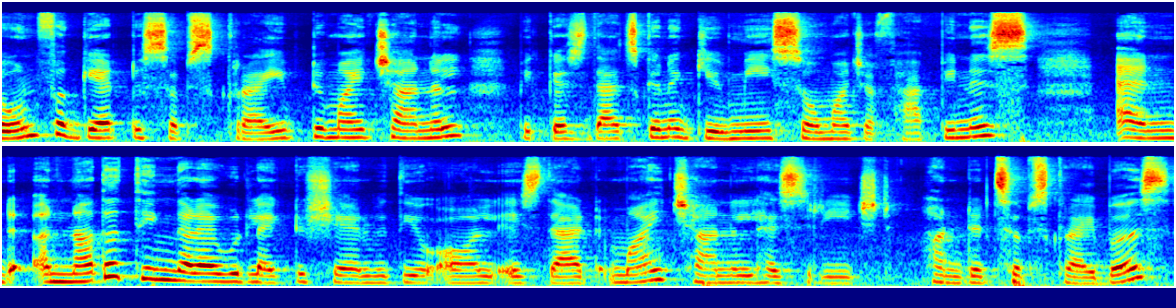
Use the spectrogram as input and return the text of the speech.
don't forget to subscribe to my channel because that's going to give me so much of happiness. And another thing that i would like to share with you all is that my channel has reached 100 subscribers.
